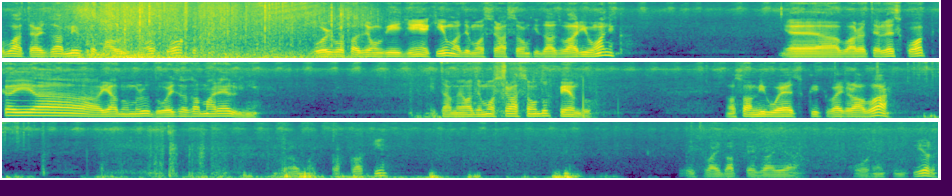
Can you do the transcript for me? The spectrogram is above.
boa tarde amigos, sou Maurício Malfoca. Hoje vou fazer um vidinho aqui, uma demonstração aqui das variônicas. É A vara telescópica e a, e a número 2, as amarelinhas. E também uma demonstração do pêndulo. Nosso amigo Edson aqui que vai gravar? Vamos pra cá aqui. Ver se vai dar pra pegar aí a corrente inteira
